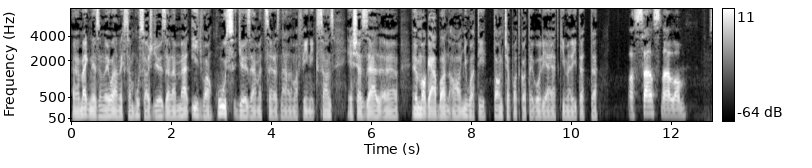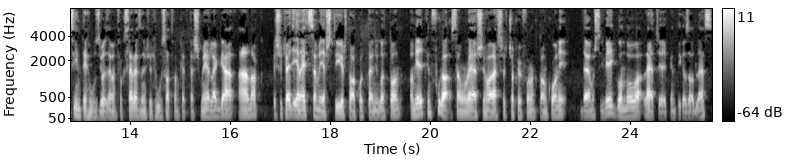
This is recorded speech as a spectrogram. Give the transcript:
megnézem, hogy jól emlékszem 20-as győzelemmel, így van, 20 győzelmet szerez nálam a Phoenix Suns, és ezzel önmagában a nyugati tankcsapat kategóriáját kimerítette. A Suns nálam szintén 20 győzelmet fog szerezni, úgyhogy 20-62-es mérleggel állnak, és hogyha egy ilyen egyszemélyes tírt alkotta nyugaton, ami egyébként fura számomra első hallás, hogy csak ők fognak tankolni, de most így végig gondolva lehet, hogy egyébként igazad lesz,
